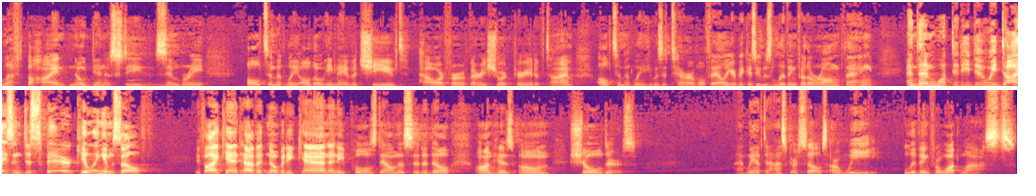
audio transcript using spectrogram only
left behind no dynasty. Zimri ultimately, although he may have achieved power for a very short period of time, ultimately he was a terrible failure because he was living for the wrong thing. And then what did he do? He dies in despair, killing himself. If I can't have it, nobody can. And he pulls down the citadel on his own shoulders. And we have to ask ourselves are we living for what lasts?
